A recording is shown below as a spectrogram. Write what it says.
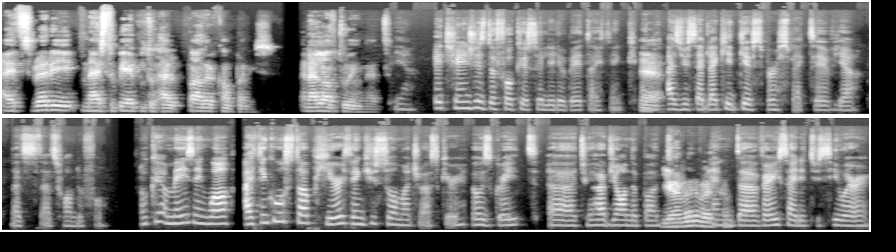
it's very nice to be able to help other companies. And I love doing that. Yeah. It changes the focus a little bit, I think. Yeah. As you said, like it gives perspective. Yeah. That's that's wonderful. Okay, amazing. Well, I think we'll stop here. Thank you so much, Óskar. It was great uh, to have you on the pod. You're very welcome. And uh, very excited to see where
